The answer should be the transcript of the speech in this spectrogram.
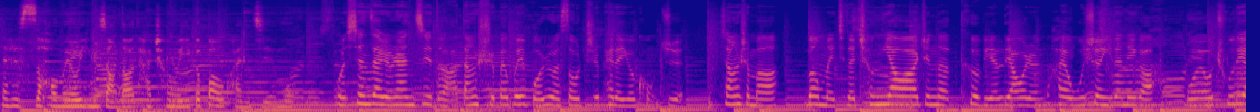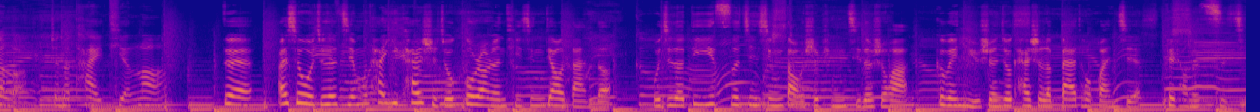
但是丝毫没有影响到它成为一个爆款节目。我现在仍然记得啊，当时被微博热搜支配的一个恐惧。像什么孟美岐的撑腰啊，真的特别撩人；还有吴宣仪的那个我又初恋了，真的太甜了。对，而且我觉得节目它一开始就够让人提心吊胆的。我记得第一次进行导师评级的时候啊，各位女生就开始了 battle 环节，非常的刺激。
